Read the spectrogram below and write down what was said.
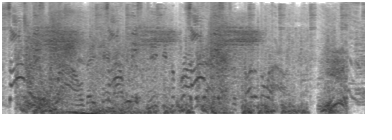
Zombie! Wow, they came out with a sneaky surprise attack at the start of the round.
